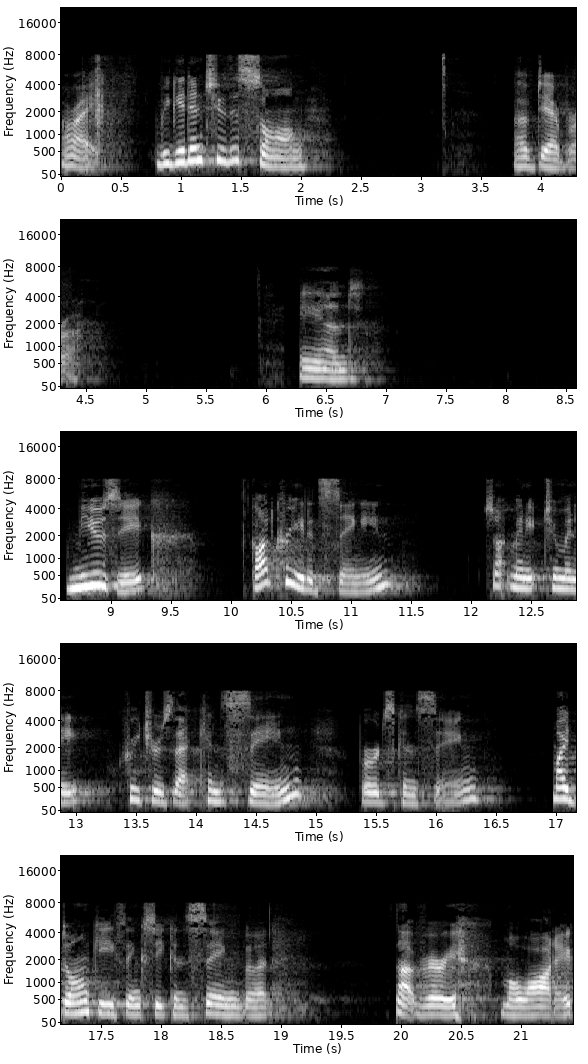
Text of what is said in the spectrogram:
All right, we get into this song of Deborah. And music, God created singing. There's not many, too many creatures that can sing. Birds can sing. My donkey thinks he can sing, but not very melodic.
